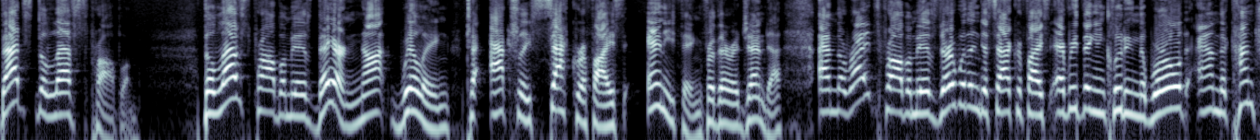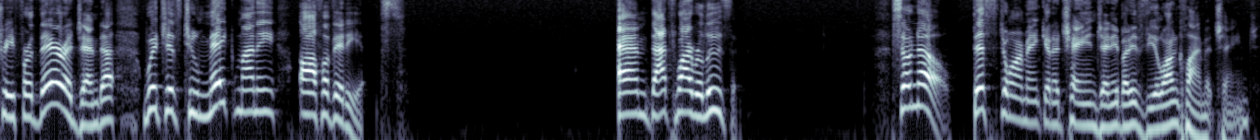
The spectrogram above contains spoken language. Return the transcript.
That's the left's problem. The left's problem is they are not willing to actually sacrifice anything for their agenda. And the right's problem is they're willing to sacrifice everything, including the world and the country, for their agenda, which is to make money off of idiots. And that's why we're losing. So, no, this storm ain't going to change anybody's view on climate change.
